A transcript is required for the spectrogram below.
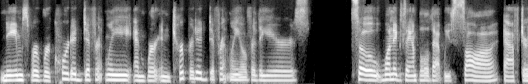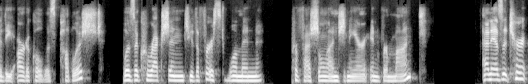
Names were recorded differently and were interpreted differently over the years. So, one example that we saw after the article was published was a correction to the first woman professional engineer in Vermont. And as it turned,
